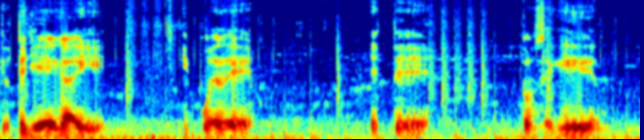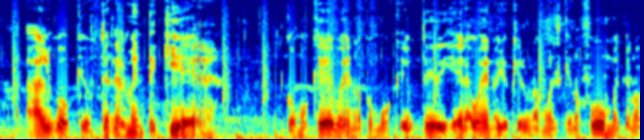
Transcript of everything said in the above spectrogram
que usted llega y, y puede este, conseguir algo que usted realmente quiere. Como que, bueno, como que usted dijera, bueno, yo quiero una mujer que no fume, que no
